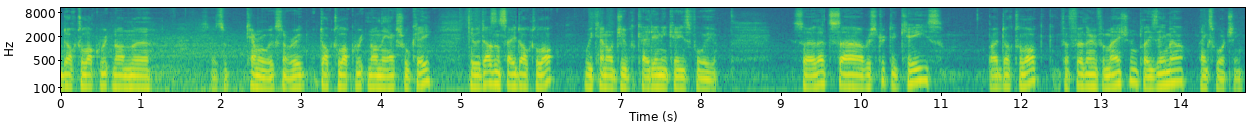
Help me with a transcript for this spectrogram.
Dr. Lock written on the so it's a camera works not very Dr. Lock written on the actual key. If it doesn't say Dr. Lock we cannot duplicate any keys for you. So that's uh, restricted keys by Dr. Lock. For further information please email. Thanks for watching.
